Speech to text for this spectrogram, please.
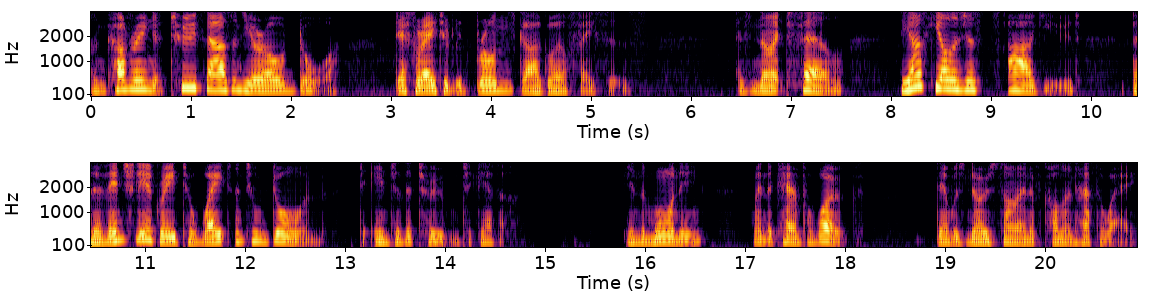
uncovering a 2,000 year old door decorated with bronze gargoyle faces. As night fell, the archaeologists argued, but eventually agreed to wait until dawn to enter the tomb together. In the morning, when the camp awoke, there was no sign of Colin Hathaway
